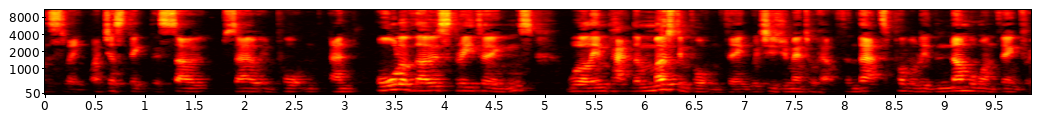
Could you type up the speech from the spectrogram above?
the sleep, I just think they're so so important, and all of those three things will impact the most important thing, which is your mental health. And that's probably the number one thing for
